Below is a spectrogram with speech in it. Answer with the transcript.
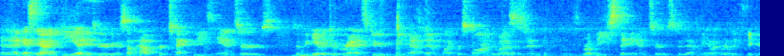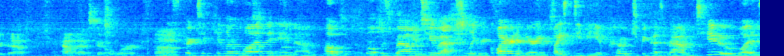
And then I guess the idea is we are going to somehow protect these answers. So if we give it to a grad student, we'd have them like respond to us and then release the answers to them. We haven't really figured out how that's gonna work. Um, this particular one in, um, oh, well, it was round two actually required a very feisty bee approach because round two was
